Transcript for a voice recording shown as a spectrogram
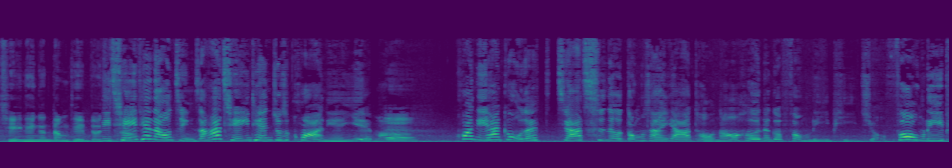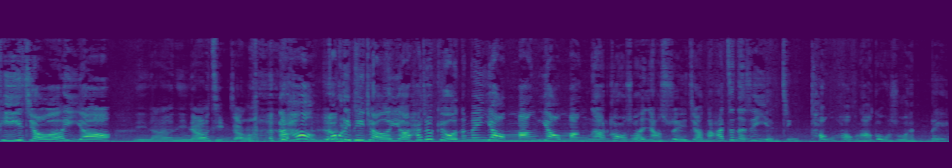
前一天跟当天比较。你前一天哪有紧张？他前一天就是跨年夜嘛。嗯。跨年他跟我在家吃那个东山鸭头，然后喝那个凤梨啤酒，凤梨啤酒而已哦。你然后你然后紧张吗？然 后凤梨啤酒而已哦，他就给我那边要忙要忙，然后跟我说很想睡觉，然后他真的是眼睛通红，然后跟我说很累。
